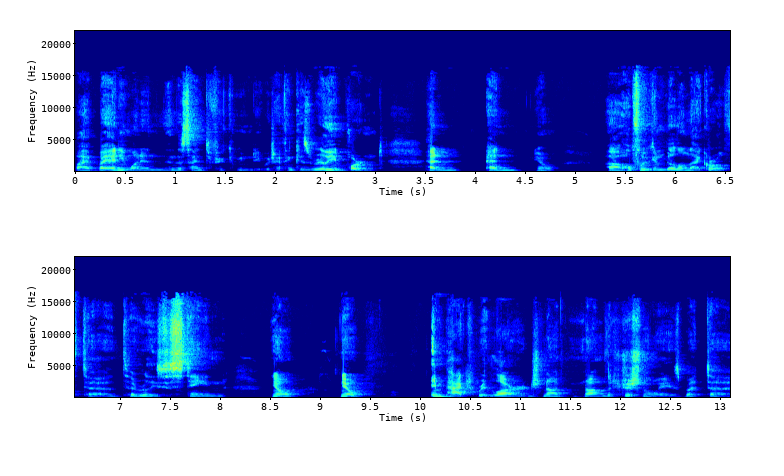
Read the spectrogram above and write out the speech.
by by anyone in, in the scientific community, which I think is really important. And and you know uh, hopefully we can build on that growth to to really sustain you know you know impact writ large, not not in the traditional ways, but uh,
